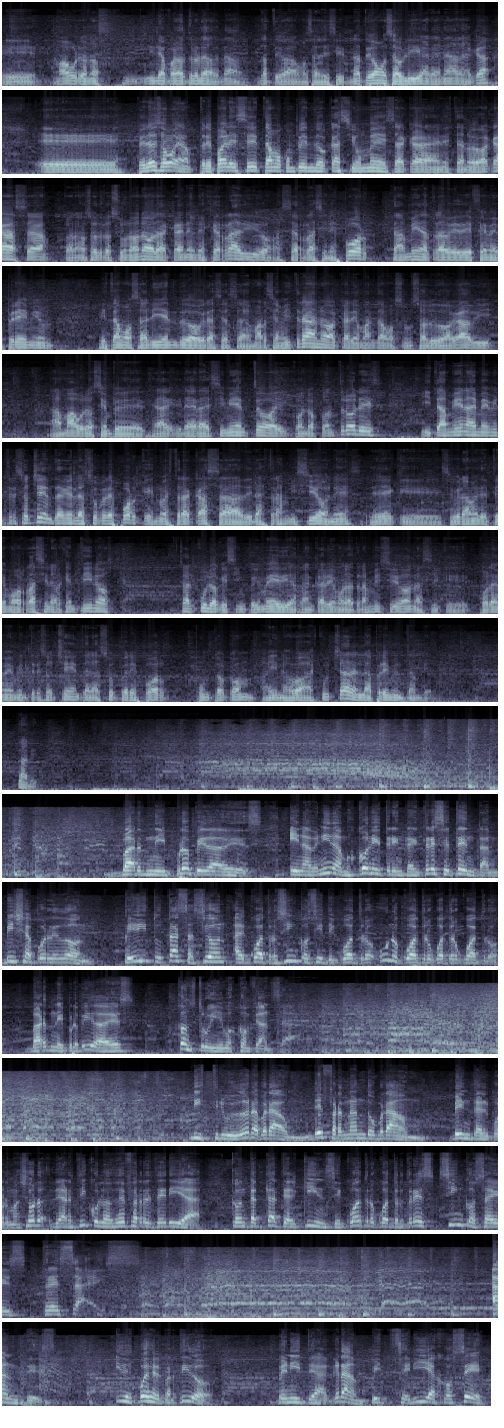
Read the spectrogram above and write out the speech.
Eh, Mauro nos mira para otro lado, no, no te vamos a decir, no te vamos a obligar a nada acá. Eh, pero eso, bueno, prepárese, estamos cumpliendo casi un mes acá en esta nueva casa. Para nosotros es un honor acá en MG Radio, hacer Racing Sport, también a través de FM Premium. Estamos saliendo gracias a Marcia Mitrano, acá le mandamos un saludo a Gaby, a Mauro siempre el agradecimiento ahí con los controles. Y también a M1380, que es la Super Sport, que es nuestra casa de las transmisiones, eh, que seguramente estemos Racing Argentinos. Calculo que 5 y media arrancaremos la transmisión, así que por M1380, la supersport.com, ahí nos va a escuchar, en la Premium también. Dale. Barney Propiedades, en Avenida Mosconi 3370, en Villa Pueyrredón. Pedí tu tasación al 4574-1444. Barney Propiedades, construimos confianza. Distribuidora Brown, de Fernando Brown. Venta al por mayor de artículos de ferretería. Contactate al 15 443 5636. Antes y después del partido, venite a Gran Pizzería José.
